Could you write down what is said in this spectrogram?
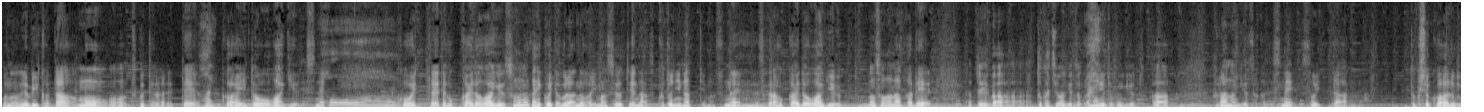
この呼び方も作っておられて、北海道和牛ですね。こういった北海道和牛その中にこういったブランドがありますよというようなことになっていますね。ですから北海道和牛のその中で例えば十勝和牛とか知床牛とか、富良野牛とかですね。そういった特色ある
